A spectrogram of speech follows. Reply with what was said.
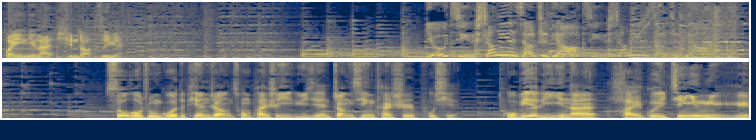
欢迎您来寻找资源。有请商业小纸条，请商业小纸条。SOHO 中国的篇章从潘石屹遇见张欣开始谱写，土鳖离异男，海归精英女，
